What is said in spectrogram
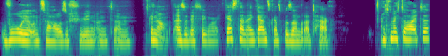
wohl und zu Hause fühlen. Und ähm, genau, also deswegen war gestern ein ganz, ganz besonderer Tag. Ich möchte heute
